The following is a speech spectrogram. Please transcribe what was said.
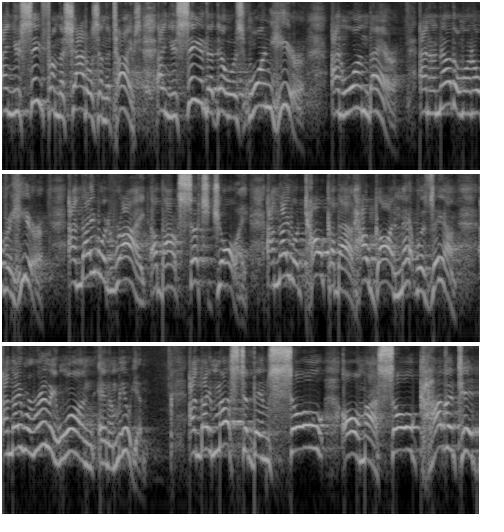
and you see from the shadows and the types, and you see that there was one here and one there and another one over here, and they would write about about such joy. And they would talk about how God met with them. And they were really one in a million. And they must have been so, oh my, so coveted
